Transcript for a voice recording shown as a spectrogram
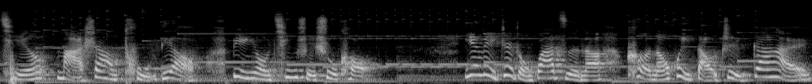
请马上吐掉，并用清水漱口，因为这种瓜子呢可能会导致肝癌。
